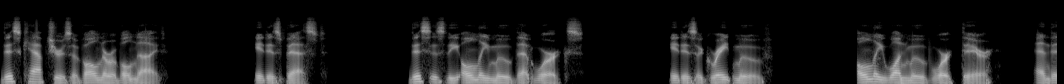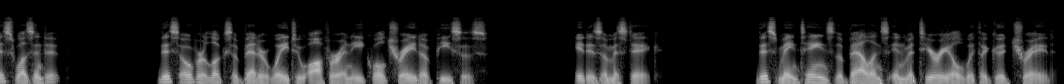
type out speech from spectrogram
This captures a vulnerable knight. It is best. This is the only move that works. It is a great move. Only one move worked there, and this wasn't it? This overlooks a better way to offer an equal trade of pieces. It is a mistake. This maintains the balance in material with a good trade.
